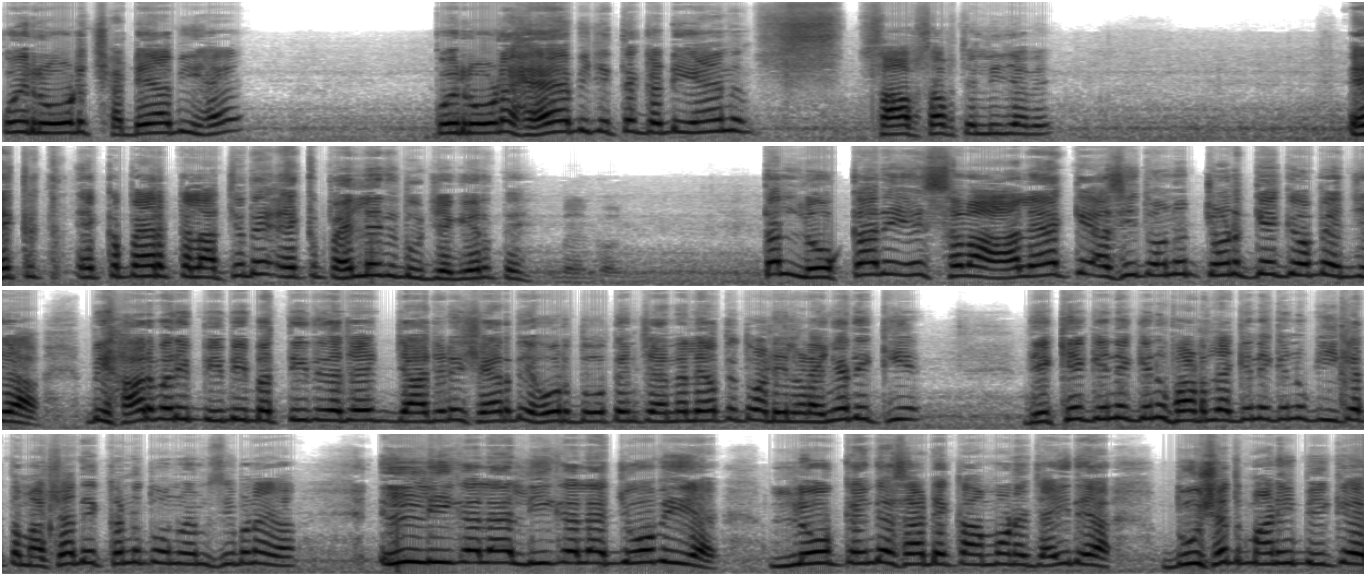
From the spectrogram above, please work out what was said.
ਕੋਈ ਰੋਡ ਛੱਡਿਆ ਵੀ ਹੈ? ਕੋਈ ਰੋਡ ਹੈ ਵੀ ਜਿੱਥੇ ਗੱਡੀ ਐਨ ਸਾਫ਼-ਸਾਫ਼ ਚੱਲੀ ਜਾਵੇ? ਇੱਕ ਇੱਕ ਪੈਰ ਕਲੱਚ ਤੇ, ਇੱਕ ਪਹਿਲੇ ਤੇ ਦੂਜੇ ਗੇਅਰ ਤੇ। ਤਾਂ ਲੋਕਾਂ ਦੇ ਇਹ ਸਵਾਲ ਹੈ ਕਿ ਅਸੀਂ ਤੁਹਾਨੂੰ ਚੁਣ ਕੇ ਕਿਉਂ ਭੇਜਿਆ? ਵੀ ਹਰ ਵਾਰੀ ਬੀਬੀ ਬੱਤੀ ਤੇ ਜਾਂ ਜਿਹੜੇ ਸ਼ਹਿਰ ਦੇ ਹੋਰ ਦੋ ਤਿੰਨ ਚੈਨਲ ਹੈ ਉੱਤੇ ਤੁਹਾਡੀ ਲੜਾਈਆਂ ਦੇਖੀਏ। ਦੇਖੀਏ ਕਿਹਨੇ ਕਿਹਨੂੰ ਫੜ ਲਿਆ ਕਿਹਨੇ ਕਿਹਨੂੰ ਕੀ ਕਿਹਾ ਤਮਾਸ਼ਾ ਦੇਖਣ ਨੂੰ ਤੁਹਾਨੂੰ ਐਮਸੀ ਬਣਾਇਆ। ਇਲੀਗਲ ਹੈ ਲੀਗਲ ਹੈ ਜੋ ਵੀ ਹੈ ਲੋਕ ਕਹਿੰਦੇ ਸਾਡੇ ਕੰਮ ਹੋਣੇ ਚਾਹੀਦੇ ਆ। ਦੂਸ਼ਿਤ ਪਾਣੀ ਪੀ ਕੇ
